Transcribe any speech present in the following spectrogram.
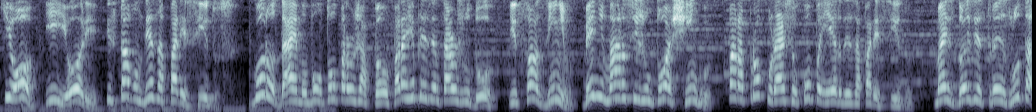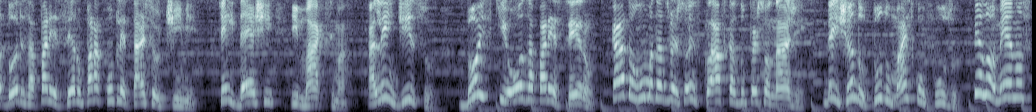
Kyo e Iori estavam desaparecidos. Gorodaimon voltou para o Japão para representar o judô e sozinho, Benimaru se juntou a Shingo para procurar seu companheiro desaparecido. Mas dois estranhos lutadores apareceram para completar seu time, Keidash e Maxima. Além disso, dois Kyos apareceram, cada uma das versões clássicas do personagem, deixando tudo mais confuso, pelo menos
